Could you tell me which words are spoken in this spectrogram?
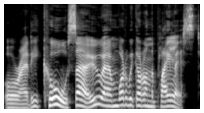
already cool. So, um, what do we got on the playlist?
